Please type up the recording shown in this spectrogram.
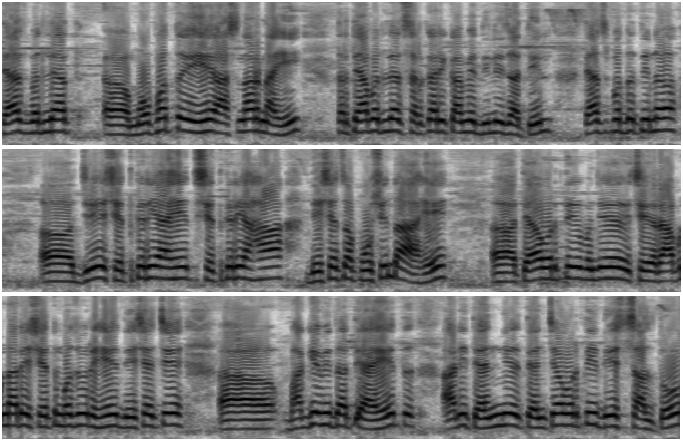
त्याच बदल्यात मोफत हे असणार नाही तर त्या बदल्यात सरकारी कामे दिली जातील. त्याच पद्धतीनं जे शेतकरी आहेत शेतकरी हा देशाचा पोशिंदा आहे. त्यावरती म्हणजे शे राबणारे शेतमजूर हे देशाचे अ, भाग्यविधाते आहेत आणि त्यांनी त्यांच्यावरती देश चालतो.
